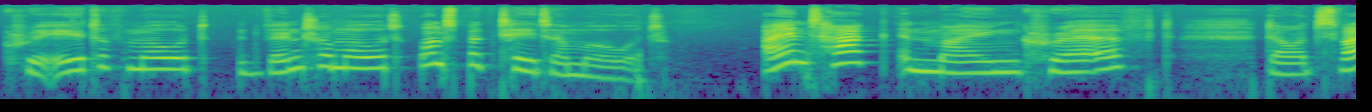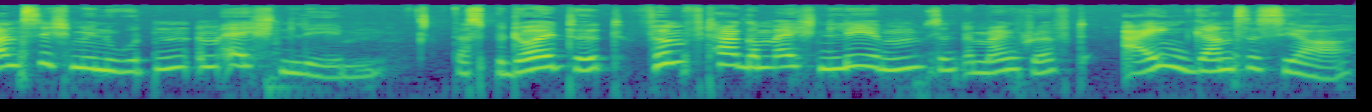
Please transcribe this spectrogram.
Creative Mode, Adventure Mode und Spectator Mode. Ein Tag in Minecraft dauert 20 Minuten im echten Leben. Das bedeutet, fünf Tage im echten Leben sind in Minecraft ein ganzes Jahr.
